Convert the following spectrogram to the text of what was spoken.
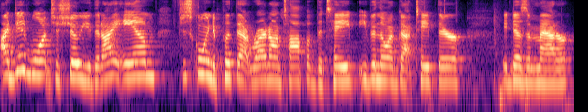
I did want to show you that I am just going to put that right on top of the tape, even though I've got tape there, it doesn't matter.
